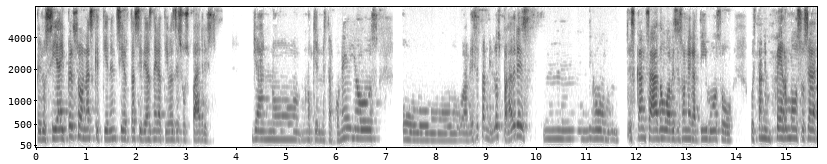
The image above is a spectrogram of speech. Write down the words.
pero sí hay personas que tienen ciertas ideas negativas de sus padres ya no, no quieren estar con ellos, o a veces también los padres, mm, digo, es cansado, a veces son negativos o, o, están enfermos, o sea,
